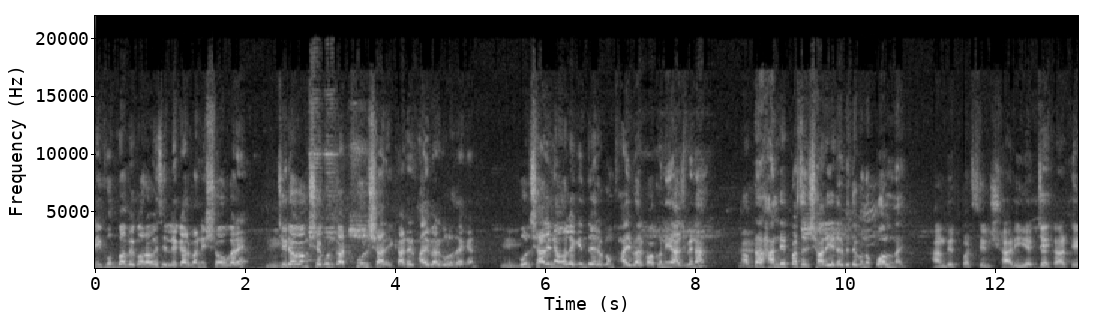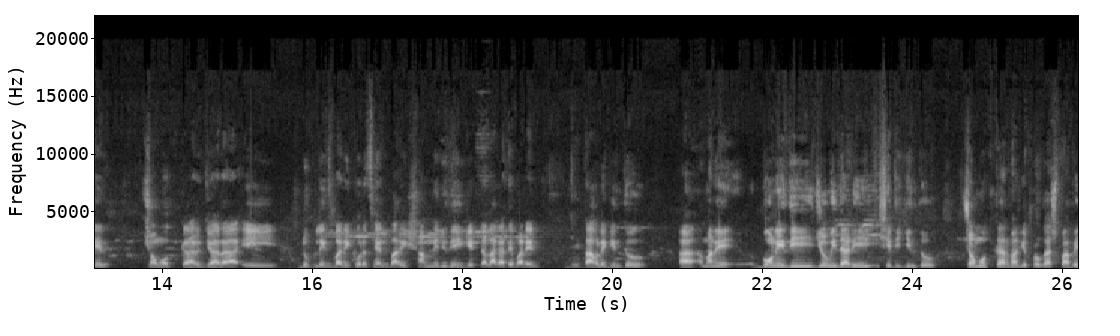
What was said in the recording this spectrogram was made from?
নিখুঁত ভাবে করা হয়েছে লেকার বানিশ সহকারে। চিটাগং সেগুন কাঠ ফুল শাড়ি কাঠের ফাইবারগুলো দেখেন ফুল শাড়ি না হলে কিন্তু এরকম ফাইবার কখনই আসবে না। আপনার হান্ড্রেড পার্সেন্ট শাড়ি এটার ভিতরে কোনো পল নাই। হান্ড্রেড পার্সেন্ট শাড়ি একটা কাঠের চমৎকার যারা এই ডুপ্লেক্স বাড়ি করেছেন বাড়ির সামনে যদি এই গেটটা লাগাতে পারেন তাহলে কিন্তু মানে বনেদি জমিদারি সেটি কিন্তু চমৎকার ভাগে প্রকাশ পাবে।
